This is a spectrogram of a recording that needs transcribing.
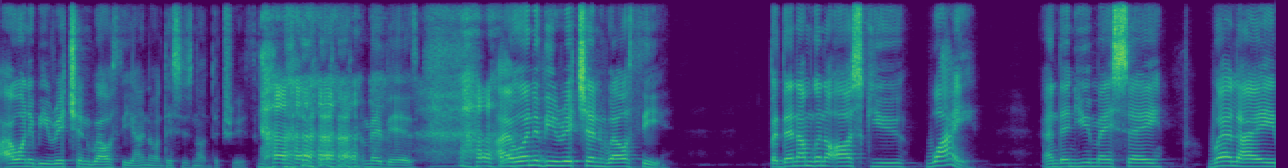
I want to be rich and wealthy. I know this is not the truth. Maybe it is. I want to be rich and wealthy. But then I'm going to ask you, why? And then you may say, well, I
